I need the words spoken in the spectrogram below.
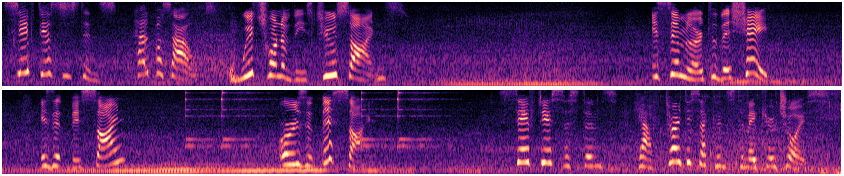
Safety assistants, help us out. Which one of these two signs is similar to this shape? Is it this sign? Or is it this sign? Safety assistants, you have 30 seconds to make your choice.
